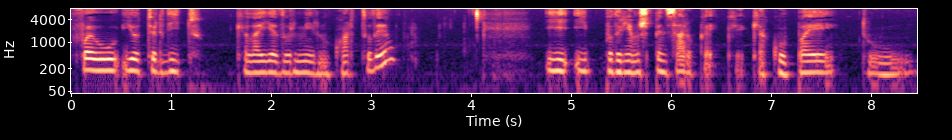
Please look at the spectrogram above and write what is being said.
foi o eu ter dito que ela ia dormir no quarto dele e, e poderíamos pensar, ok, que, que, a culpa é do,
